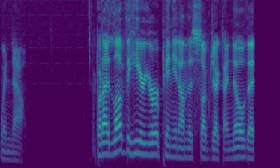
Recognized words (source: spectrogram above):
win now. But I'd love to hear your opinion on this subject. I know that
